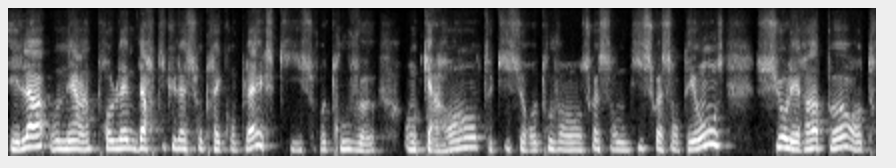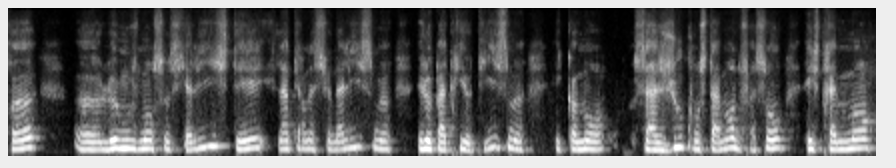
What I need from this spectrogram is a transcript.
et là on a un problème d'articulation très complexe qui se retrouve en 40, qui se retrouve en 70-71 sur les rapports entre euh, le mouvement socialiste et l'internationalisme et le patriotisme et comment ça joue constamment de façon extrêmement,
